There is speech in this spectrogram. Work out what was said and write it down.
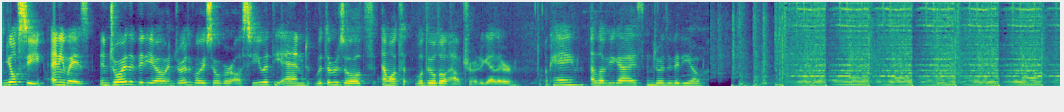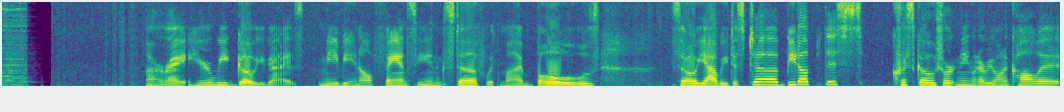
You'll see. Anyways, enjoy the video, enjoy the voiceover. I'll see you at the end with the results, and we'll, we'll do a little outro together. Okay? I love you guys. Enjoy the video. Alright, here we go, you guys. Me being all fancy and stuff with my bowls. So yeah, we just uh, beat up this Crisco shortening, whatever you want to call it.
